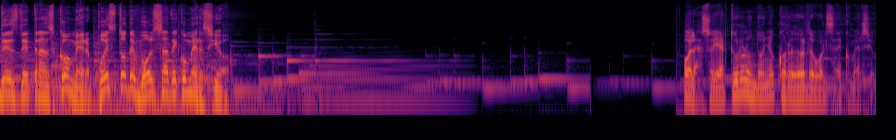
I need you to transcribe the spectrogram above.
desde Transcomer, puesto de bolsa de comercio. Hola, soy Arturo Londoño, corredor de Bolsa de Comercio.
